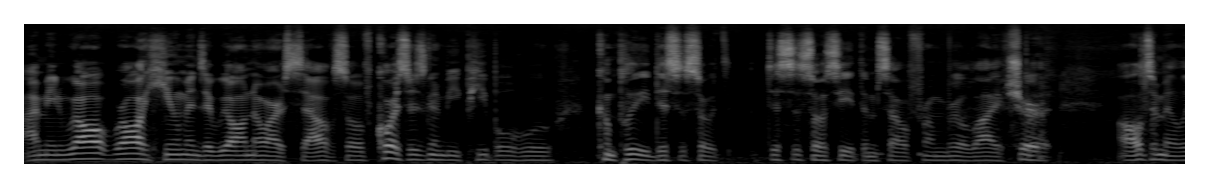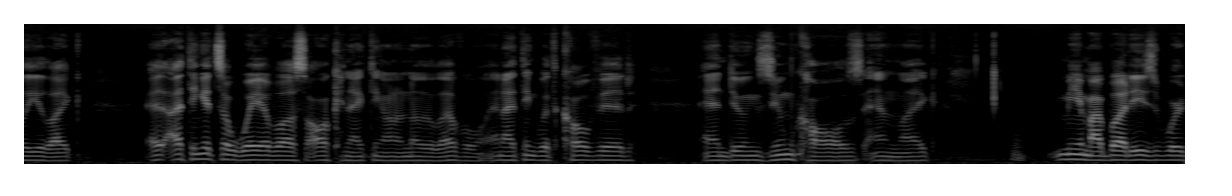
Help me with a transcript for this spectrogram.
I mean, we all we're all humans and we all know ourselves. So of course, there's gonna be people who completely disassociate disassociate themselves from real life. Sure. But ultimately, like, I I think it's a way of us all connecting on another level. And I think with COVID and doing Zoom calls and like me and my buddies were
